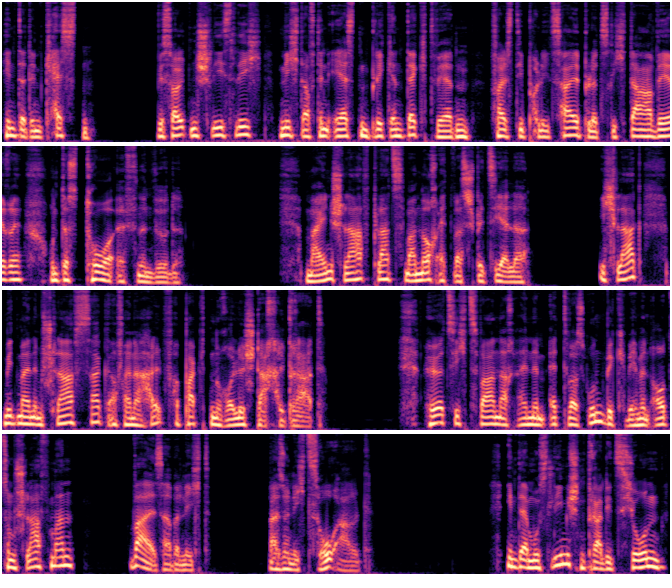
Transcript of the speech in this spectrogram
hinter den Kästen. Wir sollten schließlich nicht auf den ersten Blick entdeckt werden, falls die Polizei plötzlich da wäre und das Tor öffnen würde. Mein Schlafplatz war noch etwas spezieller. Ich lag mit meinem Schlafsack auf einer halb verpackten Rolle Stacheldraht. Hört sich zwar nach einem etwas unbequemen Ort zum Schlafen an, war es aber nicht. Also nicht so arg. In der muslimischen Tradition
